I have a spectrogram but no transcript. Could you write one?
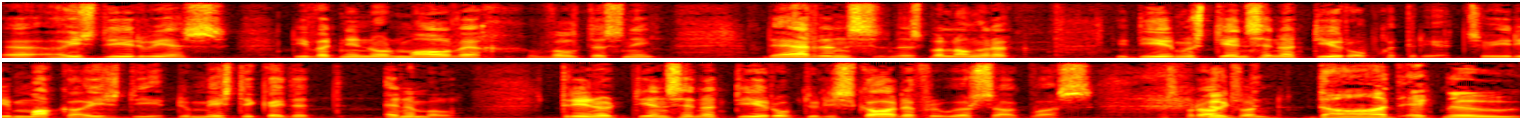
'n uh, huisdier wees, die wat nie normaalweg wild is nie. Derdens, dis belangrik, die dier moes teen sy natuur opgetree het. So hierdie mak huisdier, domesticated animal, tree nou teen sy natuur op toe die skade veroorsaak was. Ons praat nou, van het ek nou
